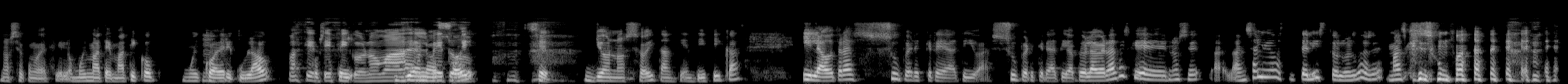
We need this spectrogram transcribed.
no sé cómo decirlo, muy matemático, muy cuadriculado. Más pues científico, no más el método. sí, yo no soy tan científica. Y la otra es súper creativa, súper creativa. Pero la verdad es que, no sé, han salido bastante listos los dos, ¿eh? Más que su madre.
